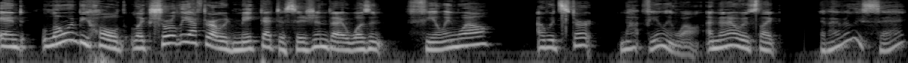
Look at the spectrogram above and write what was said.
And lo and behold, like shortly after I would make that decision that I wasn't feeling well, I would start not feeling well. And then I was like, am I really sick?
